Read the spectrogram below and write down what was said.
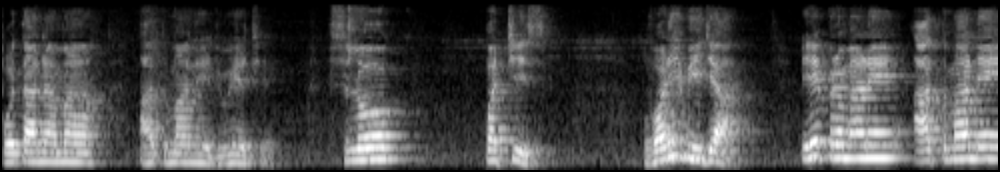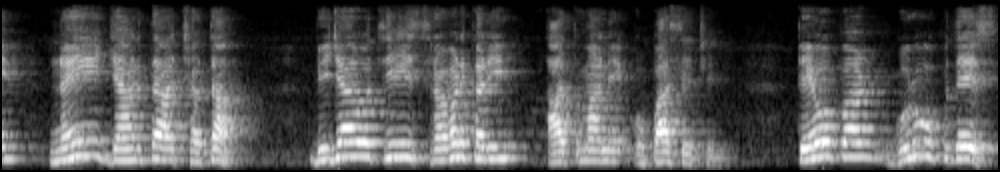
પોતાનામાં આત્માને જુએ છે. શ્લોક પચીસ. વળી બીજા, એ પ્રમાણે આત્માને નહીં જાણતા છતાં બીજાઓથી શ્રવણ કરી આત્માને ઉપાસે છે. તેઓ પણ ગુરુ ઉપદેશ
